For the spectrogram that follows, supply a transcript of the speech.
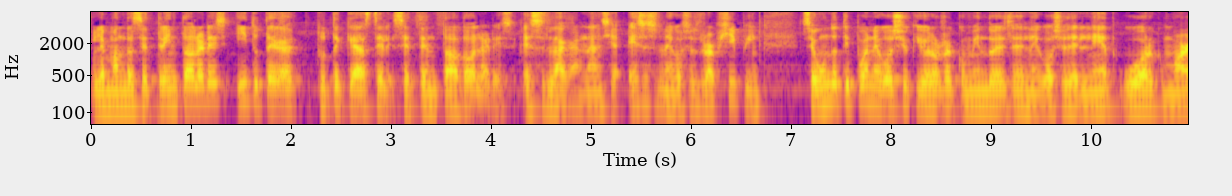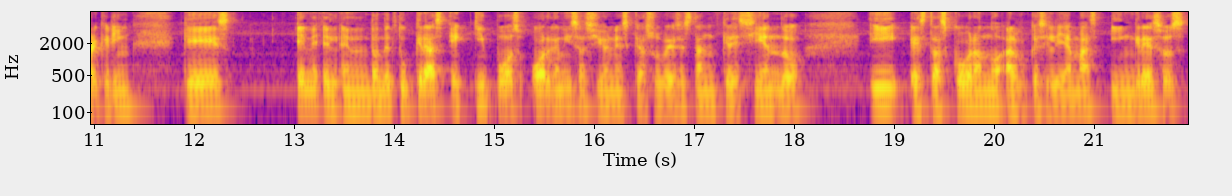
le mandaste 30 dólares y tú te, tú te quedaste 70 dólares. Esa es la ganancia, ese es el negocio de dropshipping. Segundo tipo de negocio que yo les recomiendo es el negocio del network marketing, que es en, en, donde tú creas equipos, organizaciones que a su vez están creciendo y estás cobrando algo que se le llama ingresos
